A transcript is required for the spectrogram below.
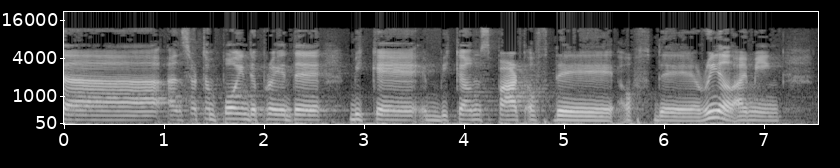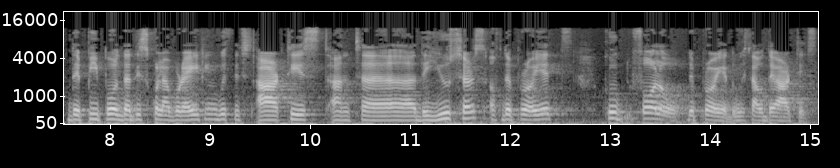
uh, at a certain point the project beca- becomes part of the of the real i mean the people that is collaborating with this artist and uh, the users of the project could follow the project without the artist.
